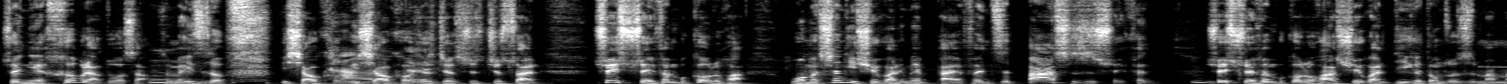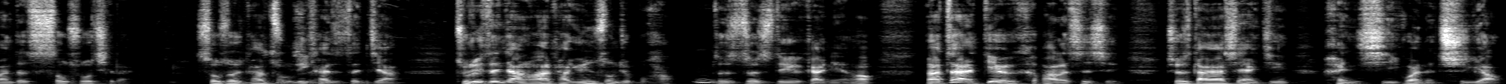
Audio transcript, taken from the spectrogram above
所以你也喝不了多少，每一次都 一小口一小口就就就就算了。所以水分不够的话，我们身体血管里面百分之八十是水分，嗯。所以水分不够的话，血管第一个动作是慢慢的收缩起来，收缩它阻力开始增加，阻力增加的话，它运送就不好，嗯。这是这是第一个概念哈。那再来第二个可怕的事情，就是大家现在已经很习惯的吃药，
